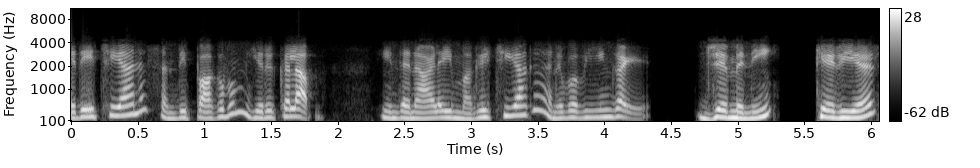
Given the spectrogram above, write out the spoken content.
எதேச்சையான சந்திப்பாகவும் இருக்கலாம். இந்த நாளை மகிழ்ச்சியாக அனுபவியுங்கள். ஜெமினி கெரியர்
